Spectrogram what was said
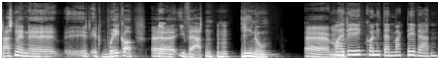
der er sådan en, øh, et, et wake-up øh, ja. i verden mm-hmm. lige nu. Um, og er det ikke kun i Danmark, det er i verden?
